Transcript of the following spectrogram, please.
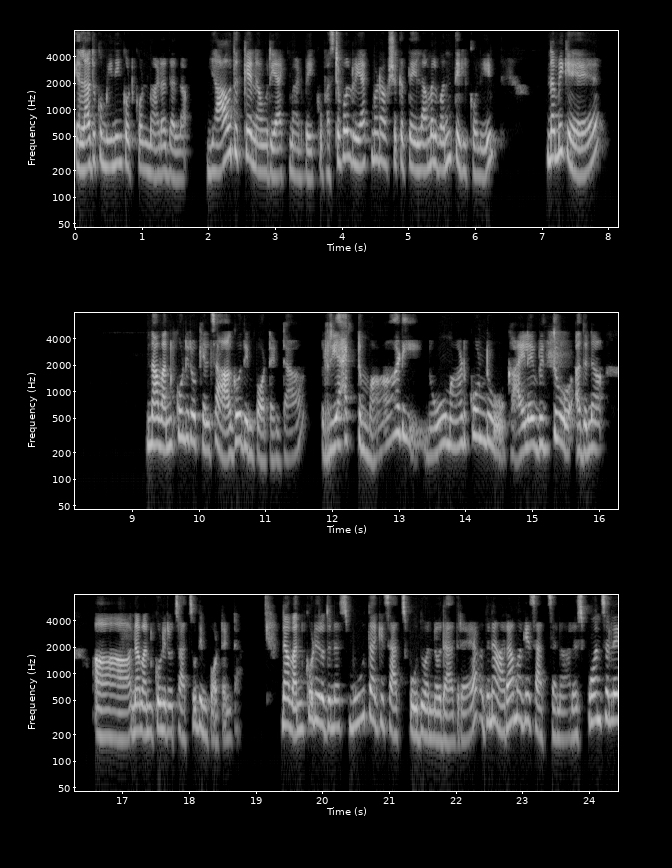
ಎಲ್ಲದಕ್ಕೂ ಮೀನಿಂಗ್ ಕೊಟ್ಕೊಂಡು ಮಾಡೋದಲ್ಲ. ಯಾವುದಕ್ಕೆ ನಾವು ರಿಯಾಕ್ಟ್ ಮಾಡಬೇಕು? ಫಸ್ಟ್ ಆಫ್ ಆಲ್ ರಿಯಾಕ್ಟ್ ಮಾಡೋ ಅವಶ್ಯಕತೆ ಇಲ್ಲ. ಆಮೇಲೆ ಒಂದು ತಿಳ್ಕೊಳ್ಳಿ. ನಮಗೆ ನಾವು ಅಂದ್ಕೊಂಡಿರೋ ಕೆಲಸ ಆಗೋದು ಇಂಪಾರ್ಟೆಂಟಾ ರಿಯಾಕ್ಟ್ ಮಾಡಿ, ನೋವು ಮಾಡಿಕೊಂಡು, ಕಾಯಿಲೆ ಬಿದ್ದು ಅದನ್ನು ನಾವು ಅಂದ್ಕೊಂಡಿರೋ ಸಾಧಿಸೋದು ಇಂಪಾರ್ಟೆಂಟಾ ನಾವು ಅಂದ್ಕೊಂಡಿರೋದನ್ನ ಸ್ಮೂತಾಗಿ ಸಾಧಿಸ್ಬೋದು ಅನ್ನೋದಾದರೆ ಅದನ್ನು ಆರಾಮಾಗಿ ಸಾಧಿಸೋಣ. ರೆಸ್ಪಾನ್ಸಲ್ಲೇ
